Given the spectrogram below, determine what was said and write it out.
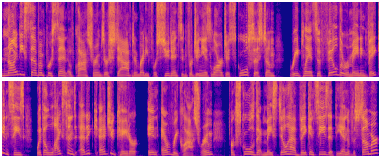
97% of classrooms are staffed and ready for students in Virginia's largest school system. Reid plans to fill the remaining vacancies with a licensed edu- educator in every classroom. For schools that may still have vacancies at the end of the summer,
